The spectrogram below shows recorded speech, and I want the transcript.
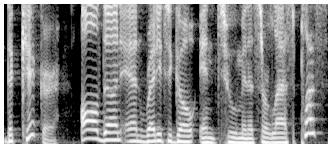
The kicker, all done and ready to go in two minutes or less, plus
